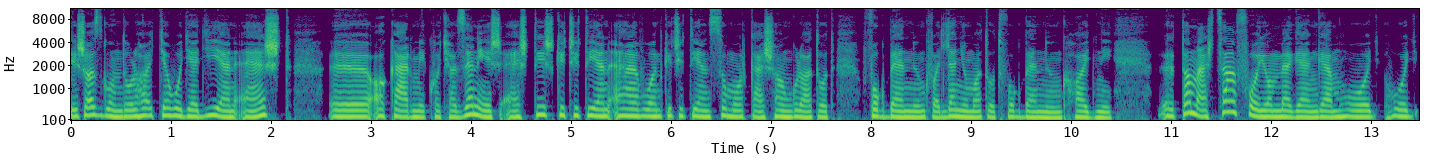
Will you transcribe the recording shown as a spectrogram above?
és azt gondolhatja, hogy egy ilyen est, akár még hogyha zenés est is, kicsit ilyen elvont, kicsit ilyen szomorkás hangulatot fog bennünk, vagy lenyomatot fog bennünk hagyni. Tamás, cáfoljon meg engem, hogy, hogy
